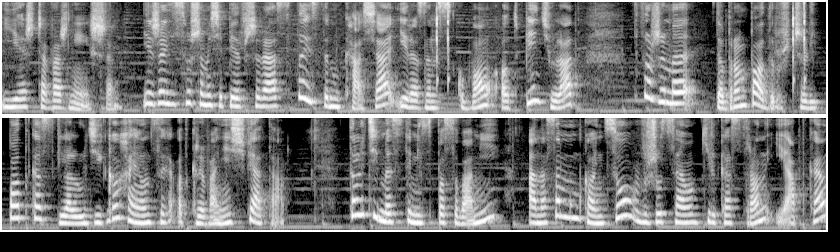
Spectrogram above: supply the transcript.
jeszcze ważniejszy. Jeżeli słyszymy się pierwszy raz, to jestem Kasia i razem z Kubą od pięciu lat tworzymy Dobrą Podróż, czyli podcast dla ludzi kochających odkrywanie świata. To lecimy z tymi sposobami, a na samym końcu wrzucę kilka stron i apkę,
